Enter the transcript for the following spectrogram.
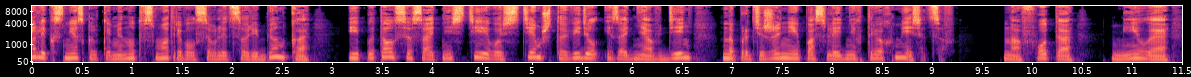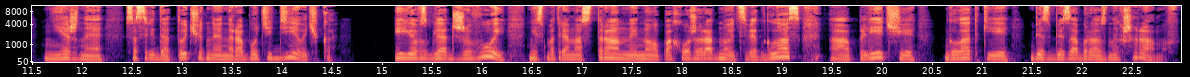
Алекс несколько минут всматривался в лицо ребенка и пытался соотнести его с тем, что видел изо дня в день на протяжении последних трех месяцев. На фото милая, нежная, сосредоточенная на работе девочка — ее взгляд живой, несмотря на странный, но, похоже, родной цвет глаз, а плечи гладкие, без безобразных шрамов.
